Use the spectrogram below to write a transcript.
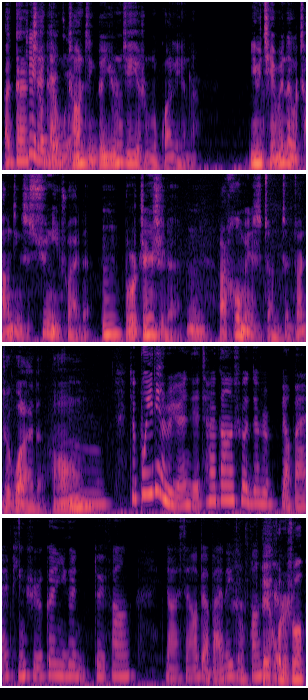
啊，但是这种场景跟愚人节有什么关联呢？因为前面那个场景是虚拟出来的，嗯不是真实的，嗯而后面是转折转折过来的。哦，嗯，就不一定是愚人节。他刚刚说的就是表白，平时跟一个对方要想要表白的一种方式。对，或者说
